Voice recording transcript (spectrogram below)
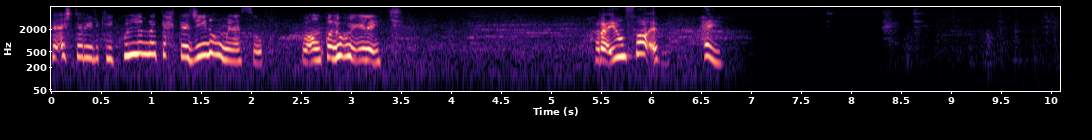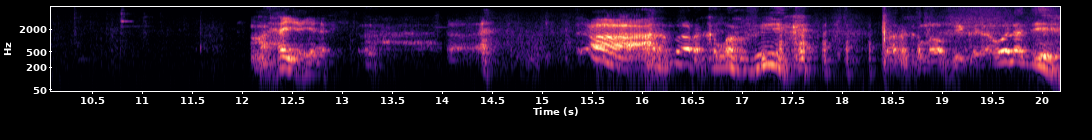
سأشتري لك كل ما تحتاجينه من السوق وأنقله إليك. رأي صائب. هيا هيا يا أبي آه بارك الله فيك. بارك الله فيك يا ولدي.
